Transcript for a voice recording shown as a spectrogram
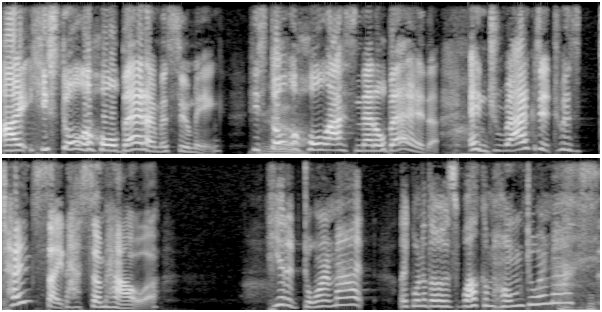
I he stole a whole bed, I'm assuming. He stole Yeah. a whole ass metal bed and dragged it to his tent site somehow. He had a doormat, like one of those welcome home doormats,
